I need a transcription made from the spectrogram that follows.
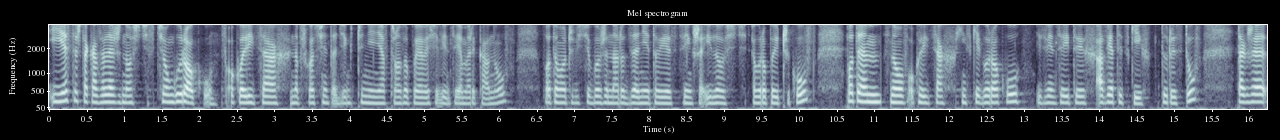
I jest też taka zależność w ciągu roku. W okolicach na przykład Święta Dziękczynienia w Tromso pojawia się więcej Amerykanów. Potem oczywiście Boże Narodzenie to jest większa ilość Europejczyków. Potem znowu w okolicach chińskiego roku jest więcej tych azjatyckich turystów. Także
